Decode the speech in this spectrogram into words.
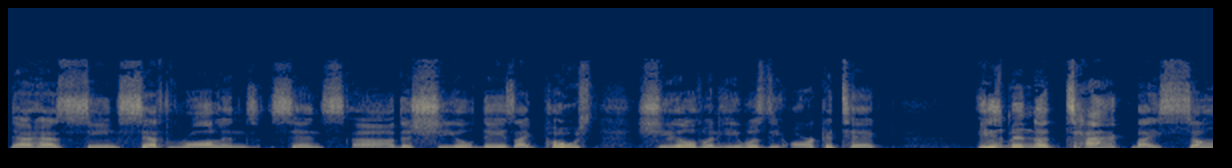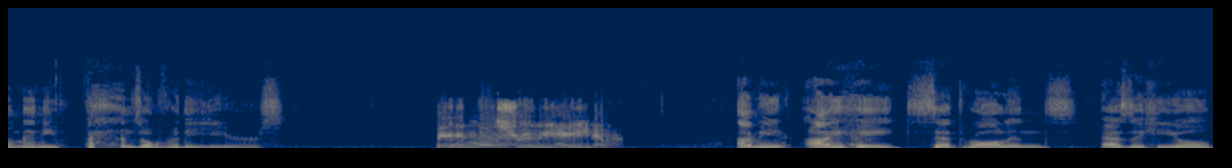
that has seen Seth Rollins since uh the Shield days, like post Shield when he was the architect, he's been attacked by so many fans over the years. they must really hate him. I mean, I hate Seth Rollins as a heel,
